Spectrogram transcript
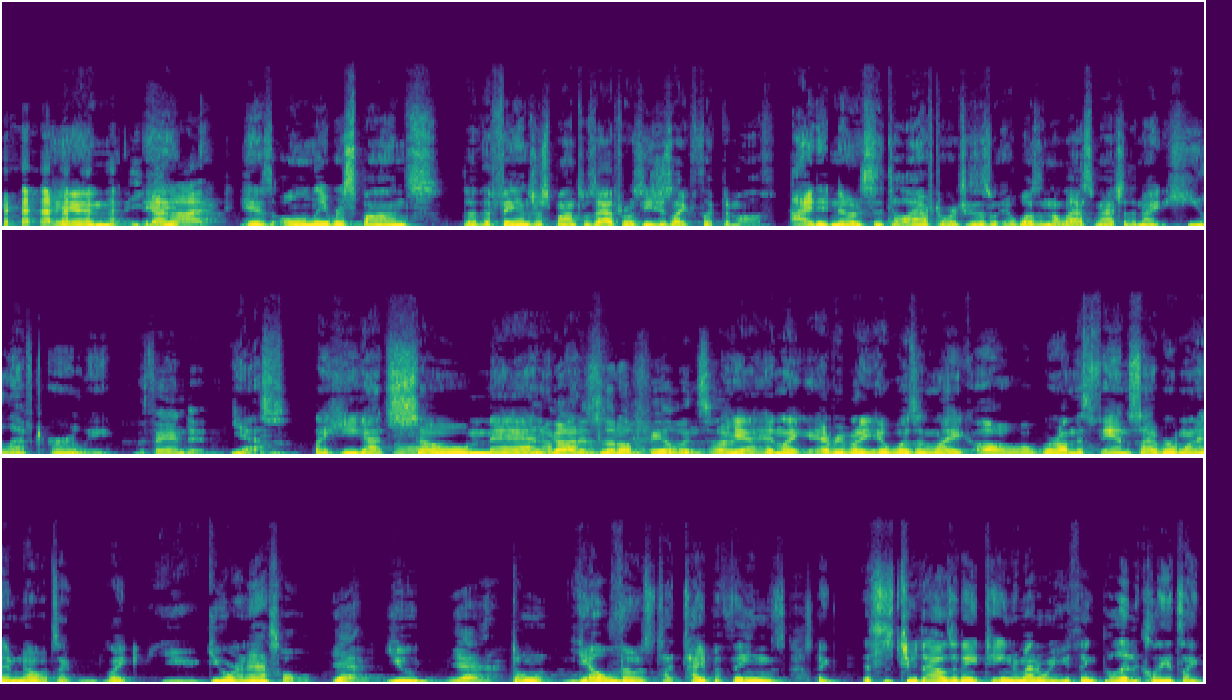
And He got hi- his only response. The, the fan's response was afterwards, he just like flicked him off. I didn't notice it till afterwards because it wasn't the last match of the night. He left early. The fan did. Yes. Like he got so mad. He about got his this- little feelings hurt. yeah, and like everybody, it wasn't like, oh, well, we're on this fan side, we're one of him. No, it's like, like you, you are an asshole. Yeah. You Yeah. don't yell those ty type of things. Like this is 2018. No matter what you think politically, it's like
